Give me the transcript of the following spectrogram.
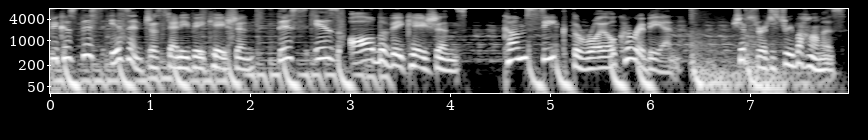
Because this isn't just any vacation. This is all the vacations. Come seek the Royal Caribbean. Ships Registry Bahamas.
